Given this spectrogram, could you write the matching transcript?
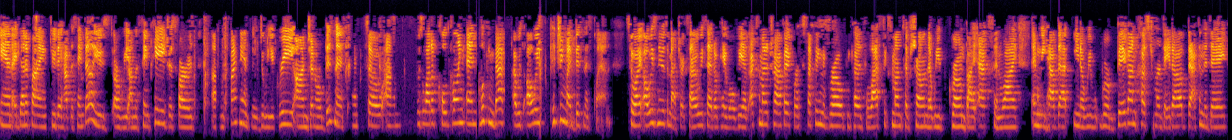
and identifying do they have the same values? Are we on the same page as far as um, finances? Do we agree on general business? And so um, it was a lot of cold calling. And looking back, I was always pitching my business plan. So I always knew the metrics. I always said, okay, well, we have X amount of traffic. We're expecting to grow because the last six months have shown that we've grown by X and Y. And we have that, you know, we were big on customer data back in the day.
